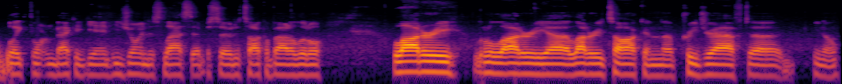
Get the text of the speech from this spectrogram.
Blake Thornton back again. He joined us last episode to talk about a little lottery, little lottery, uh, lottery talk and the pre-draft, uh, you know,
